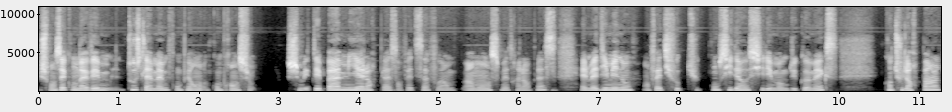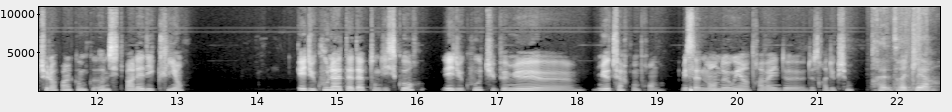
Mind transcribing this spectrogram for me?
Je pensais qu'on avait tous la même compréhension je m'étais pas mis à leur place. En fait, ça, faut un, moment se mettre à leur place. Elle m'a dit, mais non, en fait, il faut que tu considères aussi les manques du COMEX. Quand tu leur parles, tu leur parles comme, comme si tu parlais des clients. Et du coup, là, tu adaptes ton discours et du coup, tu peux mieux, euh, mieux te faire comprendre. Mais ça demande, oui, un travail de, traduction. Très, très clair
